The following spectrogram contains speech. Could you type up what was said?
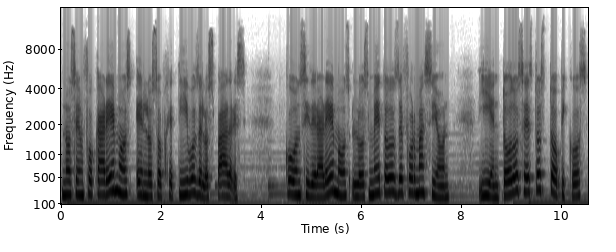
Nos enfocaremos en los objetivos de los padres. Consideraremos los métodos de formación y en todos estos tópicos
